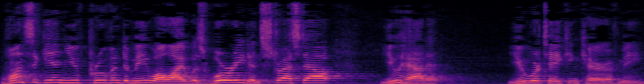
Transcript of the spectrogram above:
once again, you've proven to me while I was worried and stressed out, you had it. You were taking care of me.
